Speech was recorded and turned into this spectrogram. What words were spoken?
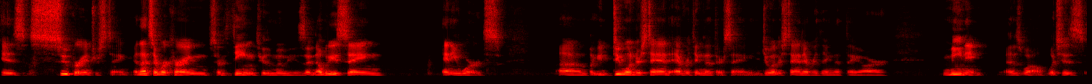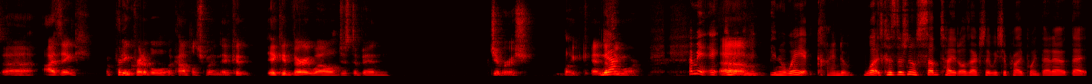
is super interesting and that's a recurring sort of theme through the movie is that nobody's saying any words um, but you do understand everything that they're saying you do understand everything that they are meaning as well which is uh, i think a pretty incredible accomplishment it could it could very well just have been gibberish like and Yeah. nothing more I mean, i- in, a- in, Um, in a way, it kind of was because there's no subtitles. Actually, we should probably point that out. That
